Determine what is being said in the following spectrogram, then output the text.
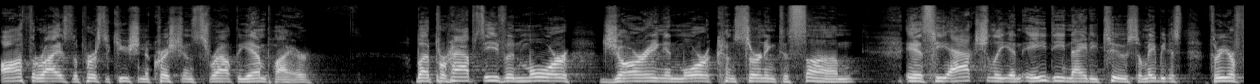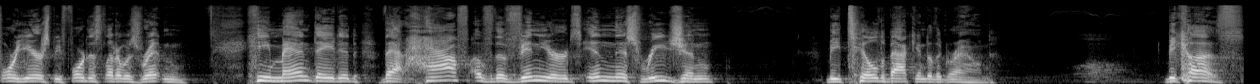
authorize the persecution of Christians throughout the empire. But perhaps even more jarring and more concerning to some is he actually in AD 92, so maybe just three or four years before this letter was written, he mandated that half of the vineyards in this region be tilled back into the ground. Because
